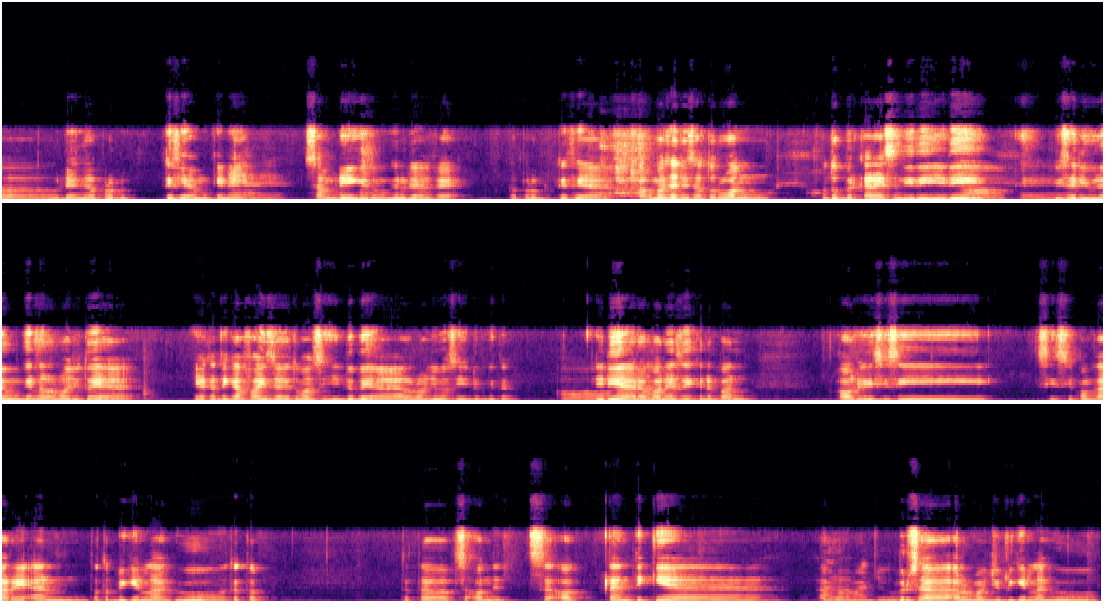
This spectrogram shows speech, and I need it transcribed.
uh, udah nggak produktif ya mungkin ya. Iya, iya. someday gitu mungkin udah kayak nggak produktif ya aku masih ada satu ruang untuk berkarya sendiri jadi Oh, oke. bisa dibilang mungkin Alur Maju itu ya ya ketika Faiza itu masih hidup ya Alur Maju masih hidup gitu Oh, jadi harapannya sih ke depan kalau dari sisi sisi pengkaryaan tetap bikin lagu, tetap tetap seautentik- seautentiknya Alur apa Maju. berusaha alur maju bikin lagu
